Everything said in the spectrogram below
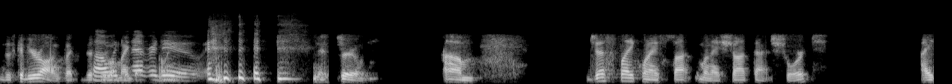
this could be wrong, but this is what we my never do. That's true. Um, just like when I saw when I shot that short, I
